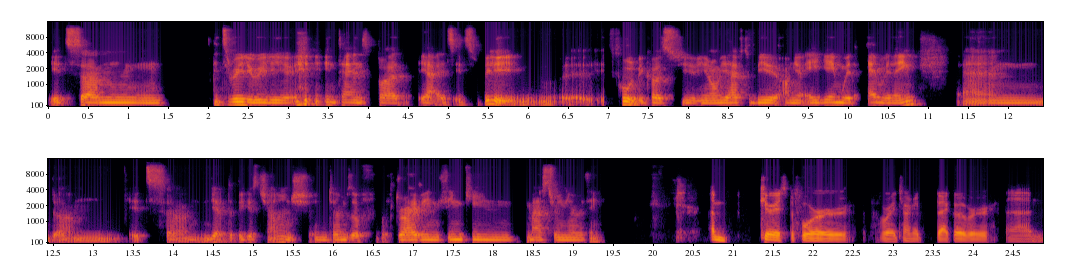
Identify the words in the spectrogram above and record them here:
it's um, it's really really intense but yeah it's it's really uh, it's cool because you you know you have to be on your a game with everything and um, it's um, yeah the biggest challenge in terms of, of driving thinking mastering everything i'm curious before before i turn it back over um,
